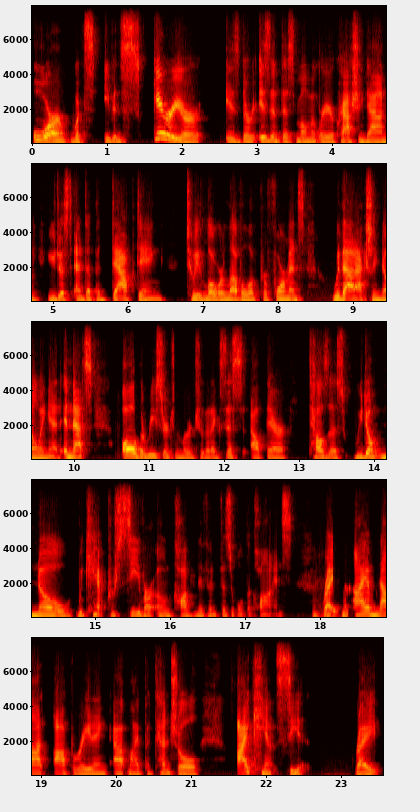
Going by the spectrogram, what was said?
Or what's even scarier is there isn't this moment where you're crashing down. You just end up adapting to a lower level of performance without actually knowing it. And that's all the research and literature that exists out there tells us we don't know, we can't perceive our own cognitive and physical declines, mm-hmm. right? When I am not operating at my potential, I can't see it, right?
